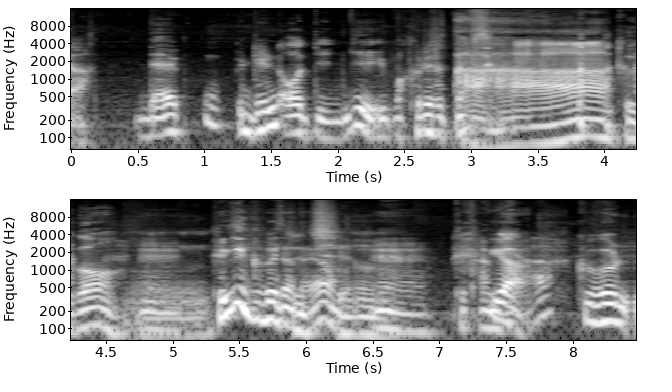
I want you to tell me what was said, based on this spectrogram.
야 내린 어디니 막 그러셨다면서. 아 그거. 음. 그게 그거잖아요. 그렇지, 어. 예, 그 감기야. 야, 그건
